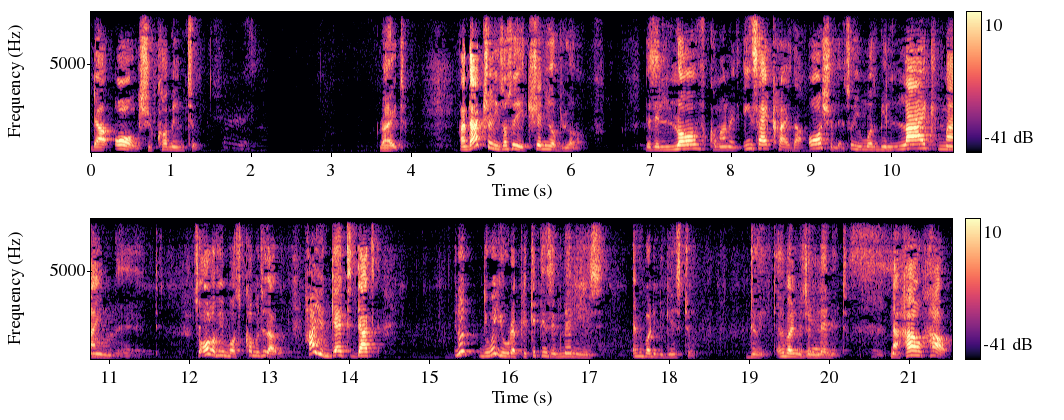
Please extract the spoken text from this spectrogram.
that all should come into. Right? And that training is also a training of love. There's a love commandment inside Christ that all should learn. So you must be like minded. So all of you must come into that. How you get that, you know, the way you replicate things in many is everybody begins to do it. Everybody begins to learn it. Now, how? How?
